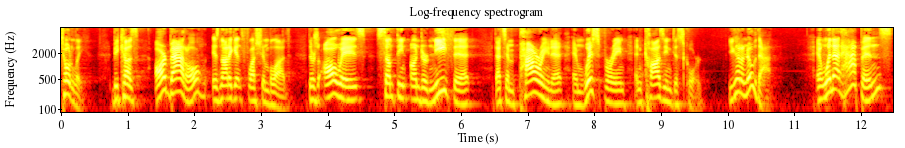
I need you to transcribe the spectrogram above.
totally. Because our battle is not against flesh and blood. There's always something underneath it that's empowering it and whispering and causing discord. You got to know that. And when that happens,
